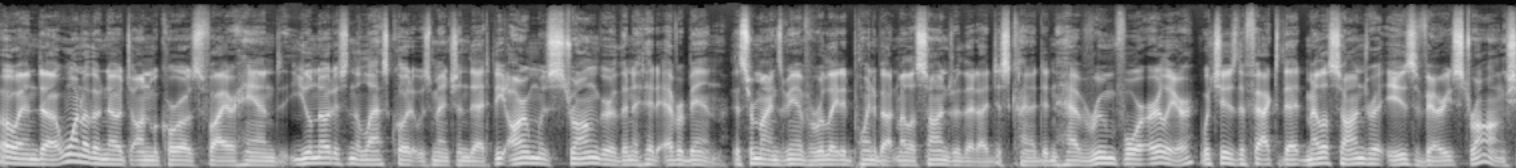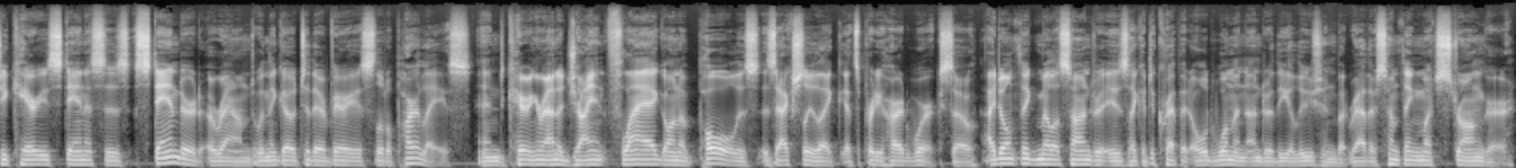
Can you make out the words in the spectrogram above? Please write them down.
Oh, and uh, one other note on Moqorro's fire hand. You'll notice in the last quote it was mentioned that the arm was stronger than it had ever been. This reminds me of a related point about Melisandre that I just kind of didn't have room for earlier, which is the fact that Melisandre is very strong. She carries Stannis's standard around when they go to their various little parlays, and carrying around a giant flag flag on a pole is, is actually like it's pretty hard work. So I don't think Melisandre is like a decrepit old woman under the illusion, but rather something much stronger.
